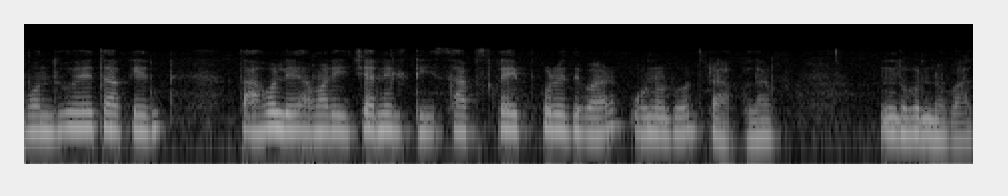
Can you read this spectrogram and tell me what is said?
বন্ধু হয়ে থাকেন, তাহলে আমার এই চ্যানেলটি সাবস্ক্রাইব করে দেবার অনুরোধ রাখলাম। ধন্যবাদ।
